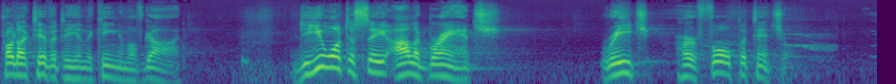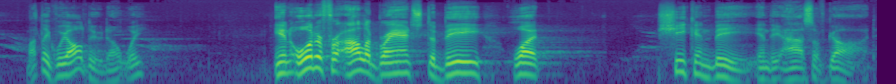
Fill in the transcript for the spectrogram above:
productivity in the kingdom of God? Do you want to see Olive Branch reach her full potential? I think we all do, don't we? In order for Olive Branch to be what she can be in the eyes of God,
